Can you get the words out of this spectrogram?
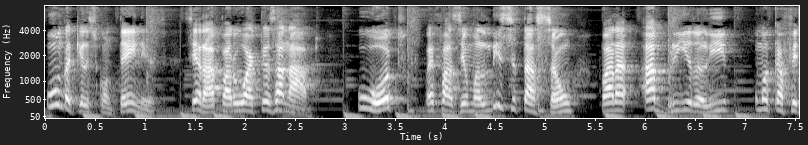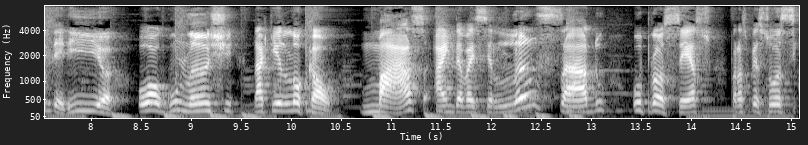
Um daqueles containers será para o artesanato. O outro vai fazer uma licitação para abrir ali uma cafeteria ou algum lanche naquele local. Mas ainda vai ser lançado o processo para as pessoas se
